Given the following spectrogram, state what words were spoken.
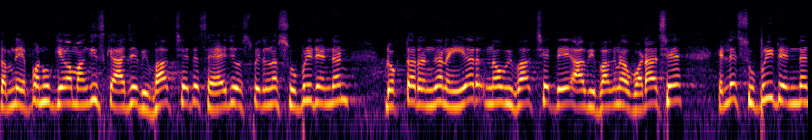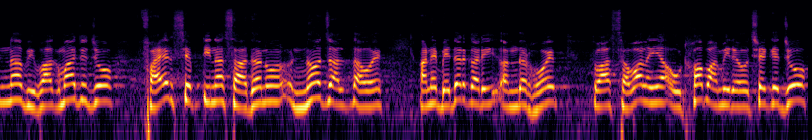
તમને એ પણ હું કહેવા માંગીશ કે આ જે વિભાગ છે તે સયાજી હોસ્પિટલના સુપ્રિન્ટેન્ડન્ટ ડૉક્ટર રંજન અય્યરનો વિભાગ છે તે આ વિભાગના વડા છે. એટલે સુપ્રિન્ટેન્ડન્ટના વિભાગમાં જ જો ફાયર સેફટીના સાધનો ન ચાલતા હોય અને બેદરકારી અંદર હોય, તો આ સવાલ અહીંયા ઉઠવા પામી રહ્યો છે કે જો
